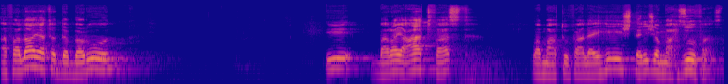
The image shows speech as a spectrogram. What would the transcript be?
افلا یتدبرون ای برای عطف است و معطوف علیهش در اینجا محذوف است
